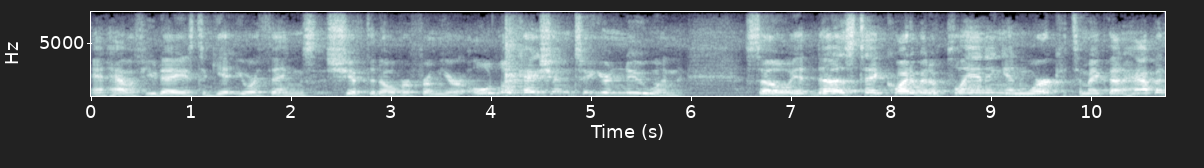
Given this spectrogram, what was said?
and have a few days to get your things shifted over from your old location to your new one. So it does take quite a bit of planning and work to make that happen.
